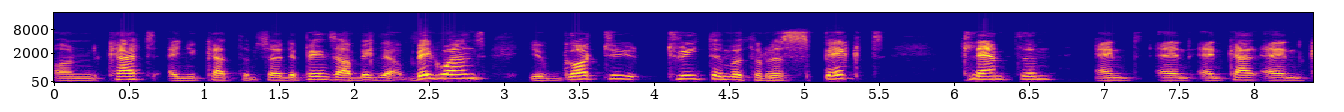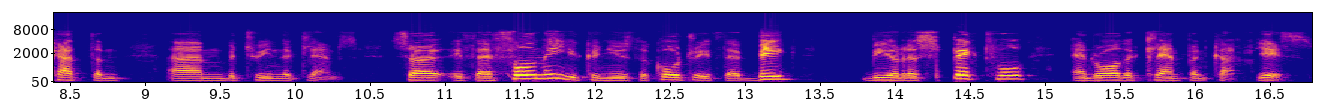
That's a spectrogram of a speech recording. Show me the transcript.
on cut and you cut them. So it depends how big they are. Big ones, you've got to treat them with respect, clamp them, and and and cut and cut them um, between the clamps. So if they're filmy, you can use the cautery. If they're big, be respectful and rather clamp and cut. Yes.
